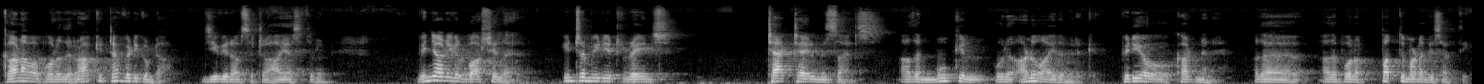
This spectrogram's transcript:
காணாமல் போனது ராக்கெட்டா வெடிகுண்டா? ஜிவிராவ் சற்று ஆயாசத்துடன். விஞ்ஞானிகள் பாஷையில் இன்டர்மீடியட் ரேஞ்ச் டாக்டைல் மிசைல்ஸ் அதன் மூக்கில் ஒரு அணு ஆயுதம் இருக்குது வீடியோ காட்டினேன். அதை அதை போல பத்து மடங்கு சக்தி.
